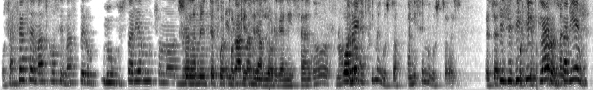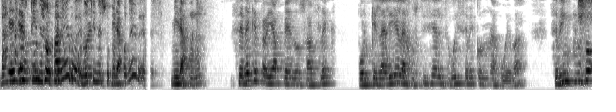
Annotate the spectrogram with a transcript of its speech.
O sea, se hace más cosas y más, pero me gustaría mucho más. Solamente fue porque es el organizador, ¿no? A mí, sí me gustó, a mí sí me gustó eso. sí, sí, sí, sí, claro, está bien. Batman es, no, tiene no, tiene superpoderes. Mira, se ve que traía pedos Affleck porque en la Liga de la Justicia el güey se ve con una hueva se ve incluso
